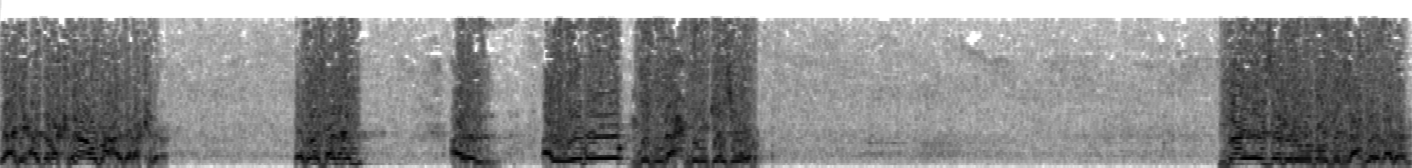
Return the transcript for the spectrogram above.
يعني أدركنا أو ما أدركنا فمثلا الوضوء من لحم الجزور. ما يلزم الوضوء من لحم الغنم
